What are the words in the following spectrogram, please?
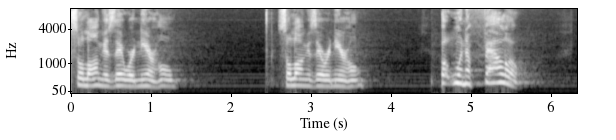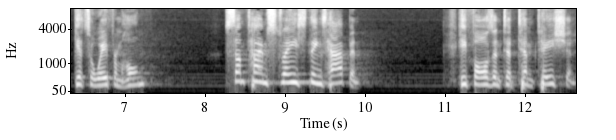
so long as they were near home. So long as they were near home. But when a fellow gets away from home, sometimes strange things happen. He falls into temptation.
